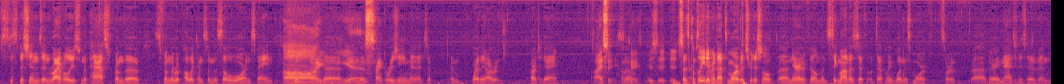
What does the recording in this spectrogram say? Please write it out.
suspicions and rivalries from the past, from the from the Republicans, from the Civil War in Spain. Ah, and, uh, and the. Franco regime, and it's a, and where they are are today. I see. So- okay. Is it? It's. So it's completely different. That's more of a traditional uh, narrative film than Stigmata is def- definitely one that's more sort of uh, very imaginative and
